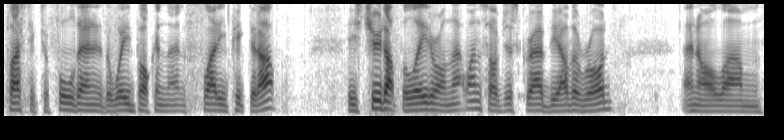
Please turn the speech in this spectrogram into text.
plastic to fall down into the weed pocket and then flatty picked it up. He's chewed up the leader on that one, so I've just grabbed the other rod and I'll um,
